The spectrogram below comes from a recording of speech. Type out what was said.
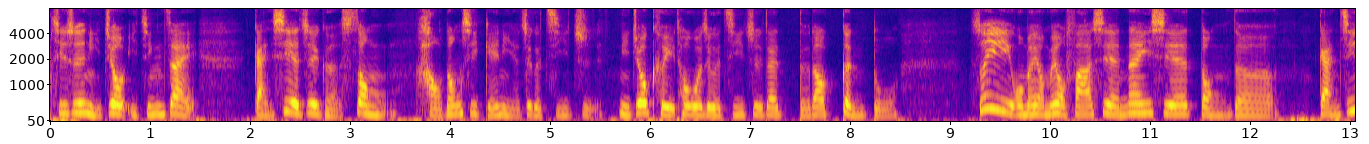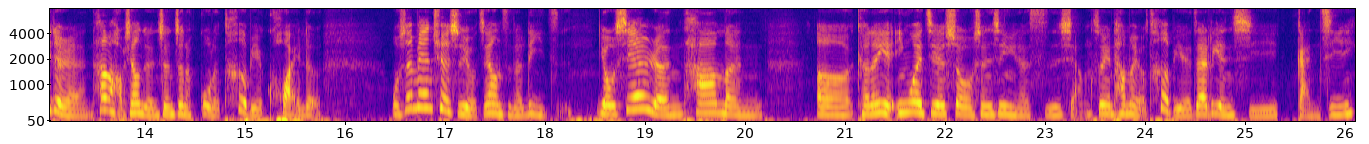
其实你就已经在感谢这个送好东西给你的这个机制，你就可以透过这个机制再得到更多。所以，我们有没有发现，那一些懂得感激的人，他们好像人生真的过得特别快乐？我身边确实有这样子的例子。有些人，他们呃，可能也因为接受身心灵的思想，所以他们有特别在练习感激，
